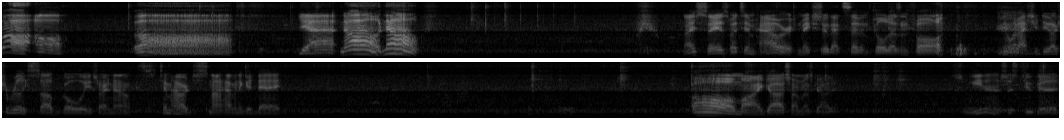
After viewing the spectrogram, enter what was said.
Ow. Oh. Oh. Yeah. No. No. Nice saves by Tim Howard. Make sure that seventh goal doesn't fall. You know what I should do? I should really sub goalies right now because Tim Howard's just not having a good day. oh my gosh, I almost got it. Sweden is just too good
